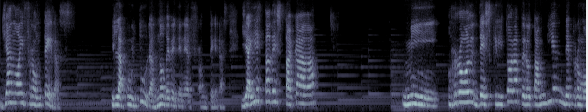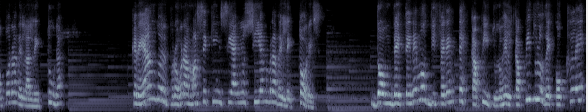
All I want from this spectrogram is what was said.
ya no hay fronteras y la cultura no debe tener fronteras. Y ahí está destacada mi rol de escritora, pero también de promotora de la lectura, creando el programa hace 15 años Siembra de Lectores, donde tenemos diferentes capítulos. El capítulo de Coclé,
